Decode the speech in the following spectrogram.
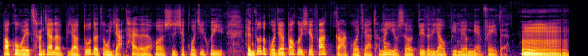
包括我也参加了比较多的这种亚太的或者是一些国际会议，很多的国家，包括一些发达国家，他们有时候对这个药物并没有免费的。嗯，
